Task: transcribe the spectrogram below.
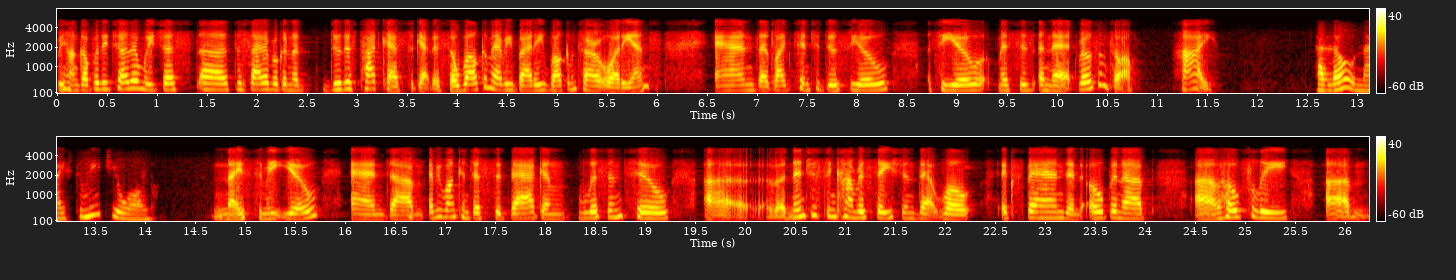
we hung up with each other and we just uh, decided we're going to do this podcast together. So welcome everybody, welcome to our audience, and I'd like to introduce you to you, Mrs. Annette Rosenthal. Hi. Hello, nice to meet you all. Nice to meet you. And um, everyone can just sit back and listen to uh, an interesting conversation that will expand and open up, uh, hopefully, um,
